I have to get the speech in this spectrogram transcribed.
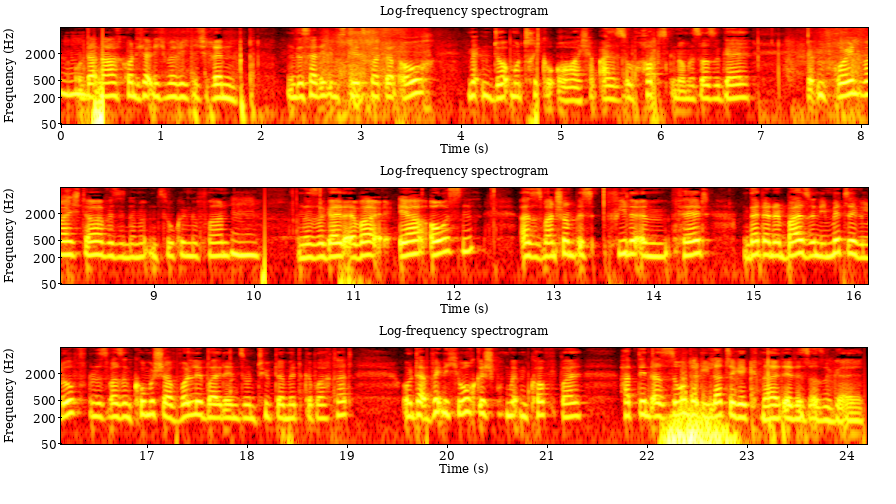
Und danach konnte ich halt nicht mehr richtig rennen. Und das hatte ich im Skillspack dann auch mit dem Dortmund-Trikot. Oh, ich habe alles so hops genommen, das war so geil. Mit einem Freund war ich da, wir sind da mit dem Zug hingefahren. Und das ist so geil, er war eher außen, also es waren schon bis viele im Feld. Und dann hat er den Ball so in die Mitte gelupft und es war so ein komischer Volleyball, den so ein Typ da mitgebracht hat. Und da bin ich hochgesprungen mit dem Kopfball, hab den da so unter die Latte geknallt, ey, das war so geil.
